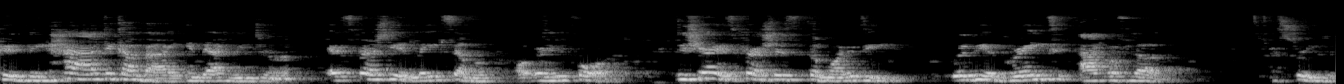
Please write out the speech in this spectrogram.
could be hard to come by in that region, especially in late summer or early fall. To share his precious commodity will be a great act of love. A stranger.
